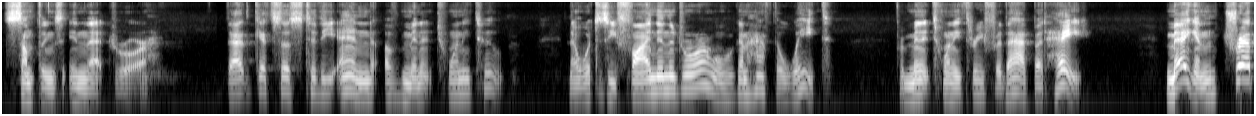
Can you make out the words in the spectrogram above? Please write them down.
something's in that drawer. That gets us to the end of minute 22. Now, what does he find in the drawer? Well, we're going to have to wait for minute 23 for that. But hey, Megan, Trip,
